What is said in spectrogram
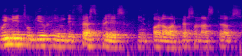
We need to give Him the first place in all our personal stuffs.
